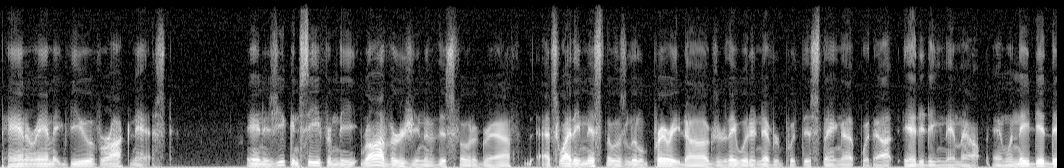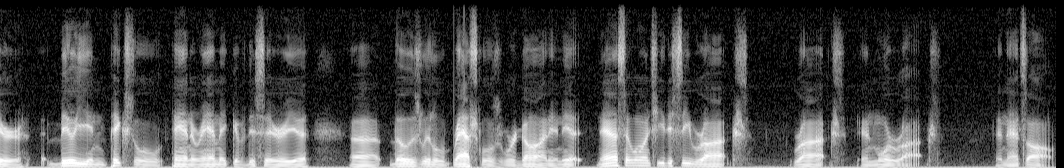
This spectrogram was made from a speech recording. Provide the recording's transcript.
panoramic view of Rocknest. And as you can see from the raw version of this photograph, that's why they missed those little prairie dogs or they would have never put this thing up without editing them out. And when they did their billion pixel panoramic of this area, uh, those little rascals were gone in it. NASA wants you to see rocks, rocks, and more rocks. And that's all.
